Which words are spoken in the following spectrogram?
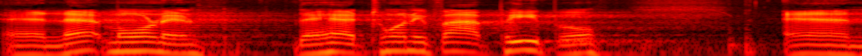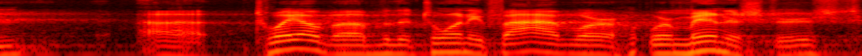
And that morning, they had 25 people, and uh, 12 of the 25 were, were ministers.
